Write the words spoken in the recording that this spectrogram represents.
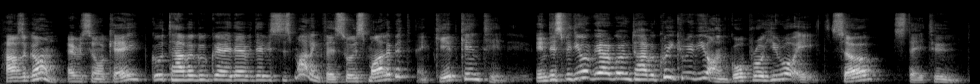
How's it going? Everything okay? Good to have a good great every day with a smiling face, so smile a bit and keep continue. In this video, we are going to have a quick review on GoPro Hero 8, so stay tuned.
